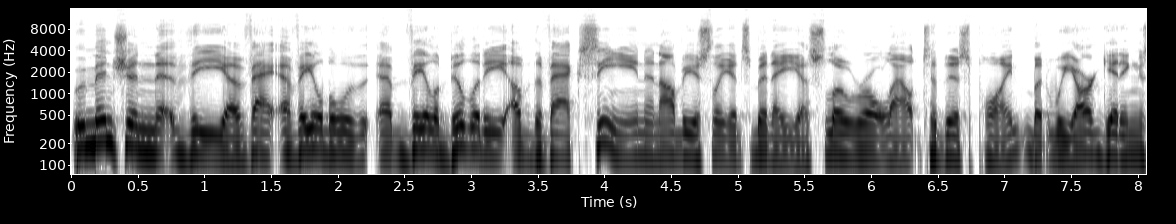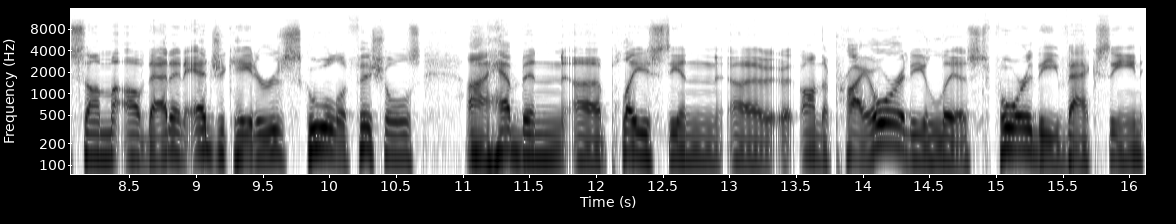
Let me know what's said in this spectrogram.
We mentioned the uh, va- available availability of the vaccine, and obviously it's been a, a, slow rollout to this point, but we are getting some of that. And educators, school officials uh, have been uh, placed in uh, on the priority list for the vaccine.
